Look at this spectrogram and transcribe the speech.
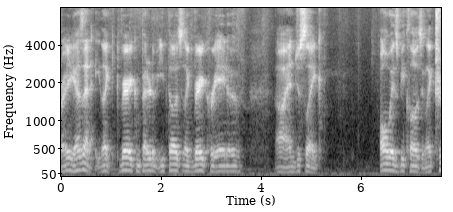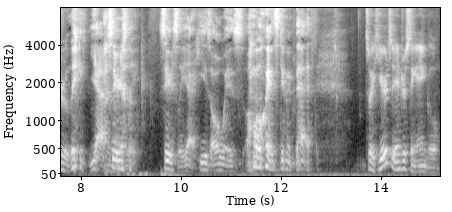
right? He has that like very competitive ethos, like very creative, uh, and just like always be closing, like truly. Yeah, seriously. seriously, yeah. He is always, always doing that. so here's an interesting angle.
